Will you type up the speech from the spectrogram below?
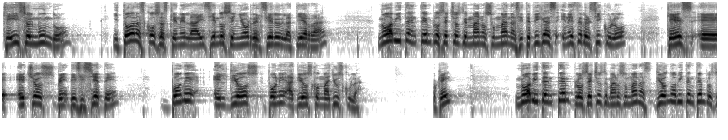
que hizo el mundo y todas las cosas que en él hay, siendo Señor del cielo y de la tierra, no habita en templos hechos de manos humanas. Si te fijas en este versículo, que es eh, Hechos 17, pone el Dios, pone a Dios con mayúscula. ¿Ok? No habita en templos hechos de manos humanas. Dios no habita en templos.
